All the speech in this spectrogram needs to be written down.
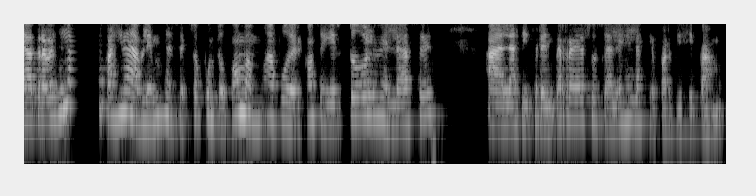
a través de la página de hablemosdesexo.com vamos a poder conseguir todos los enlaces a las diferentes redes sociales en las que participamos.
